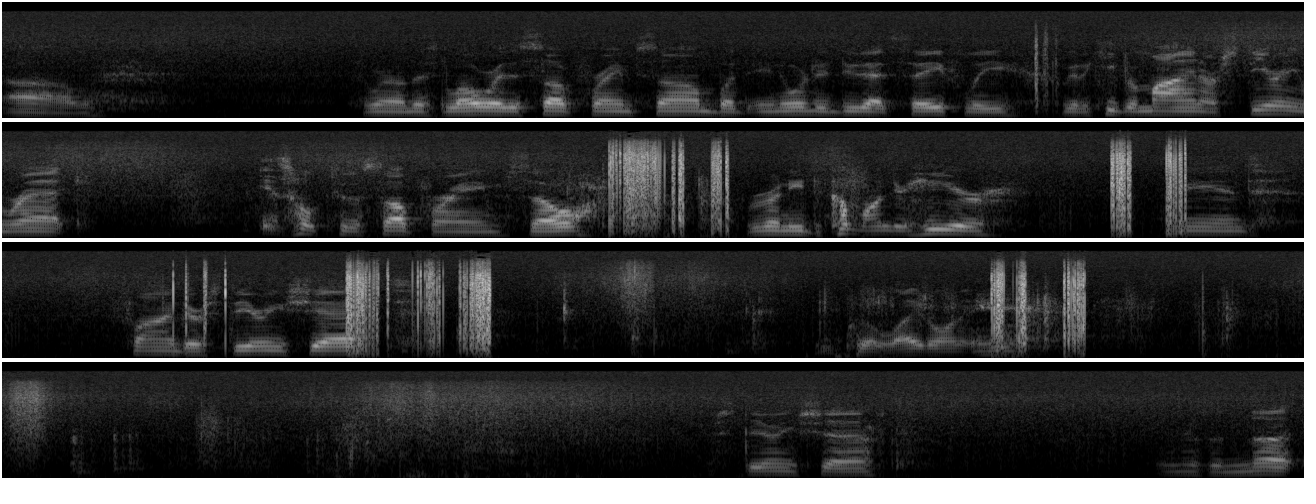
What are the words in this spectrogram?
Um, so we're going to just lower the subframe some, but in order to do that safely, we got to keep in mind our steering rack is hooked to the subframe. So we're going to need to come under here and find our steering shaft. Put a light on it here. steering shaft and there's a nut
